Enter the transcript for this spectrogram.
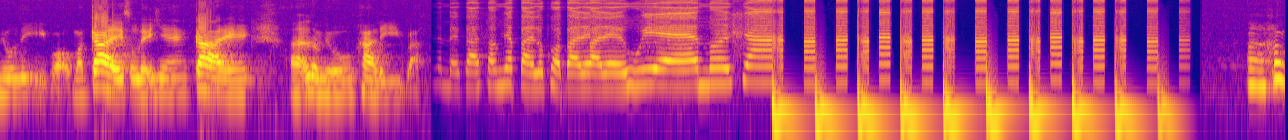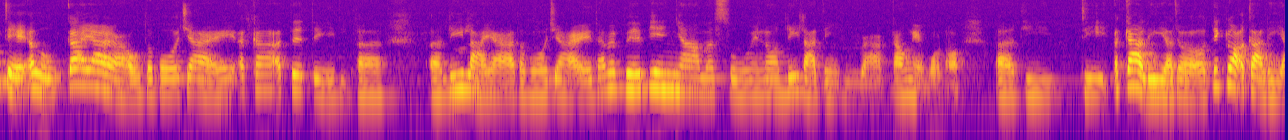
မျိုးလေးပေါ့မကရဲဆိုလဲအရင်ကရဲအဲ့လိုမျိုးဟာလေးပါနာမည်ကဆောင်းမြတ်ပါလို့ခေါ်ပါတယ်ပါတယ်ဟူရဲ့မရှာအာဟုတ်တယ်အဲ့လိုကရတာကိုသဘောကျတယ်အကအသစ်တွေအာအာ လေးလာရတာသဘောကျတယ်ဒါပေမဲ့ဘယ်ပညာမဆိုရင်တော့လေးလာတင်ယူတာကောင်းတယ်ပေါ့နော်အာဒီဒီအကလေးကကျတော့ TikTok အကလေးက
